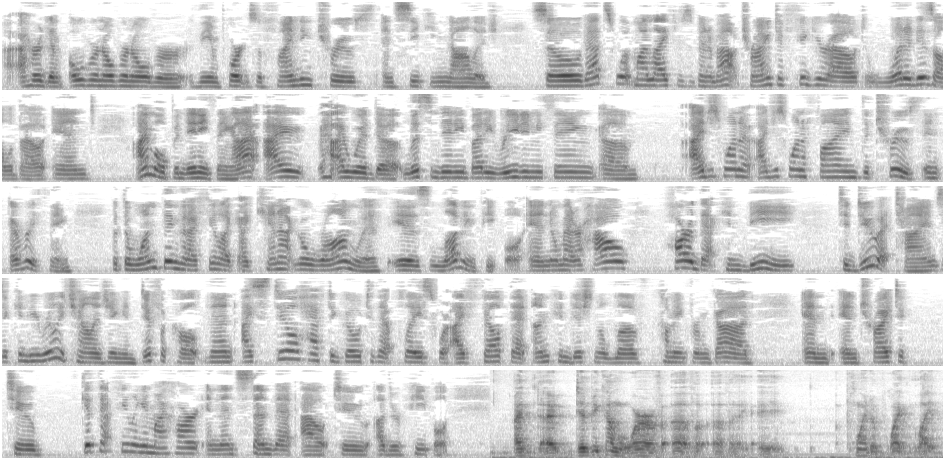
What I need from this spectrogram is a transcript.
I heard them over and over and over the importance of finding truth and seeking knowledge. So that's what my life has been about, trying to figure out what it is all about. And I'm open to anything. I I I would uh, listen to anybody, read anything. Um, I just want to I just want to find the truth in everything. But the one thing that I feel like I cannot go wrong with is loving people. And no matter how hard that can be, to do at times, it can be really challenging and difficult, then I still have to go to that place where I felt that unconditional love coming from God and and try to to get that feeling in my heart and then send that out to other people. I, I did become aware of, of, of a, a point of white light,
